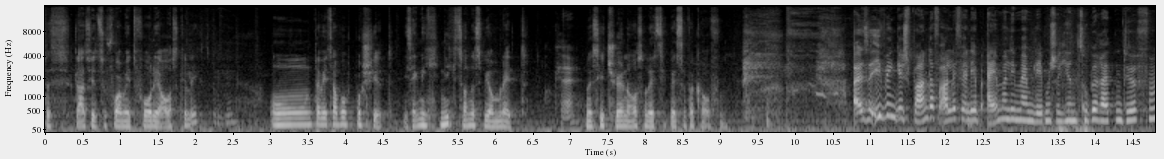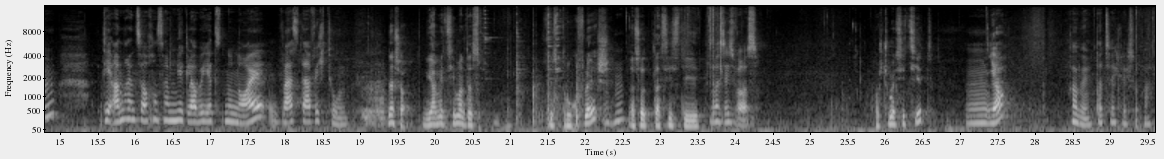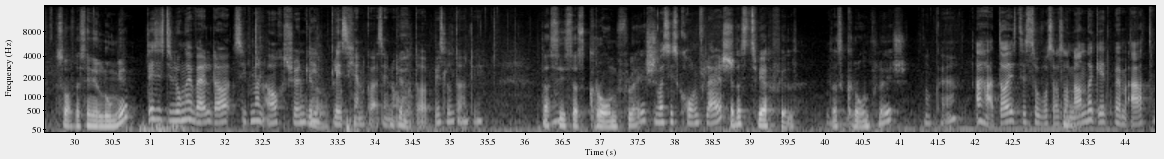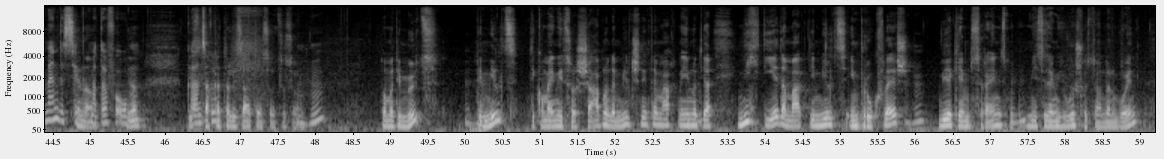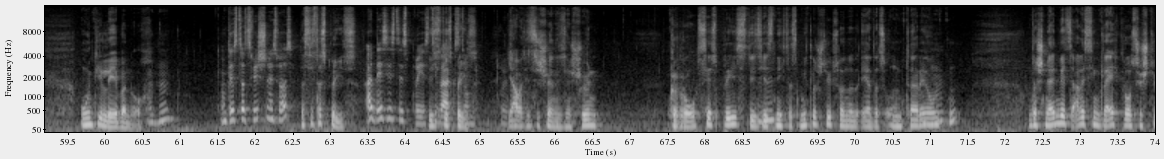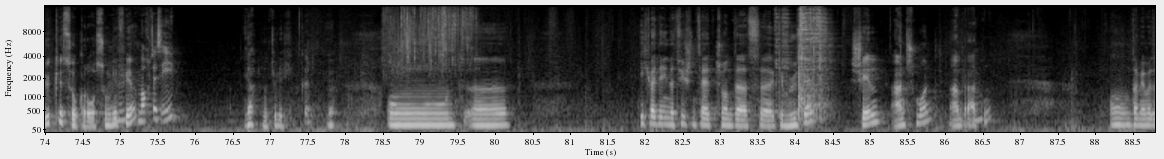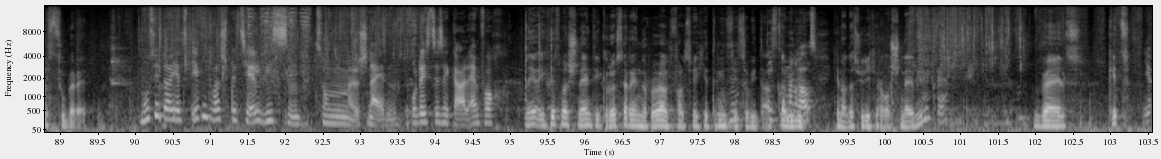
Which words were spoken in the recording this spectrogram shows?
Das Glas wird zuvor mit Folie ausgelegt und dann wird es einfach pochiert. Ist eigentlich nichts anderes wie Omelette. Nur es sieht schön aus und lässt sich besser verkaufen. Also ich bin gespannt auf alle Fälle. Ich habe einmal in meinem Leben schon Hirn zubereiten dürfen. Die anderen Sachen sind mir, glaube ich, jetzt nur neu. Was darf ich tun? Na schau, wir haben jetzt hier mal das, das Bruchfleisch. Also das ist die, Was ist was? hast du schon mal seziert? Hm, Ja, habe ich tatsächlich sogar. So, das ist eine Lunge. Das ist die Lunge, weil da sieht man auch schön Genau. die Bläschen quasi noch. Genau. Da ein bisschen da die. Das ist das Kronfleisch. Was ist Kronfleisch? Ja, das Zwerchfell. Das Kronfleisch. Okay. Aha, da ist es so, was auseinandergeht beim Atmen. Das sieht man da von oben. Genau. Ja. Das Ganz ist der gut. Katalysator sozusagen. Da haben wir die Mütze, die Milz. Die kann man eigentlich so Schaben oder Milzschnitte machen hin und her. Nicht jeder mag die Milz im Bruckfleisch. Wir geben es rein. Ist, Mir ist es eigentlich wurscht, was die anderen wollen. Und die Leber noch. Und das dazwischen ist was? Das ist das Bries. Ah, das ist das Bries, Das die ist das Wachstum. Ja, aber das ist schön. Das ist ein schön großes Bries. Das ist Mhm. jetzt nicht das Mittelstück, sondern eher das untere unten. Und das schneiden wir jetzt alles in gleich große Stücke, so groß ungefähr. Macht das ich? Ja, natürlich. Gut. Ja. Und äh, ich werde in der Zwischenzeit schon das äh, Gemüse schälen, anschmoren, anbraten. Und dann werden wir das zubereiten. Muss ich da jetzt irgendwas speziell wissen zum äh, Schneiden? Oder ist das egal? Einfach. Naja, ich würde mal schneiden, die größeren Röhrl, falls welche drin sind, so wie das. Mhm. Die da kommen ich, raus? Genau, das würde ich rausschneiden, Okay. weil geht's? Ja.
